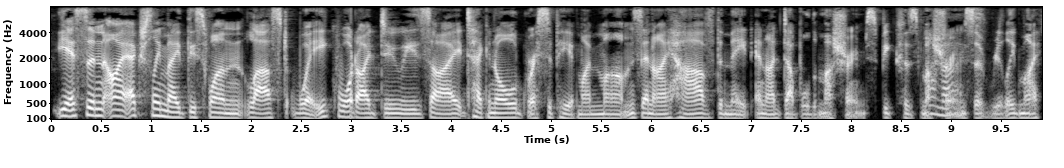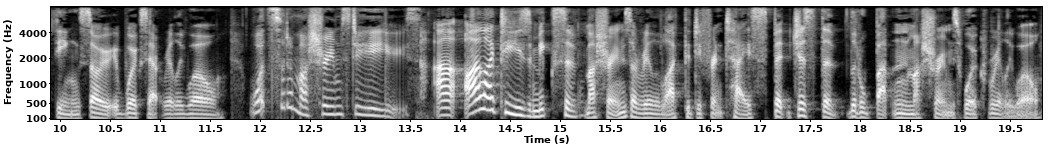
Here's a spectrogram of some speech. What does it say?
Yes, and I actually made this one last week. What I do is I take an old recipe of my mum's and I halve the meat and I double the mushrooms because mushrooms oh, nice are really my thing. So it works out really well. What sort of mushrooms do you use? Uh, I like to use a mix of mushrooms. I really like the different tastes, but just the little button mushrooms work really well.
